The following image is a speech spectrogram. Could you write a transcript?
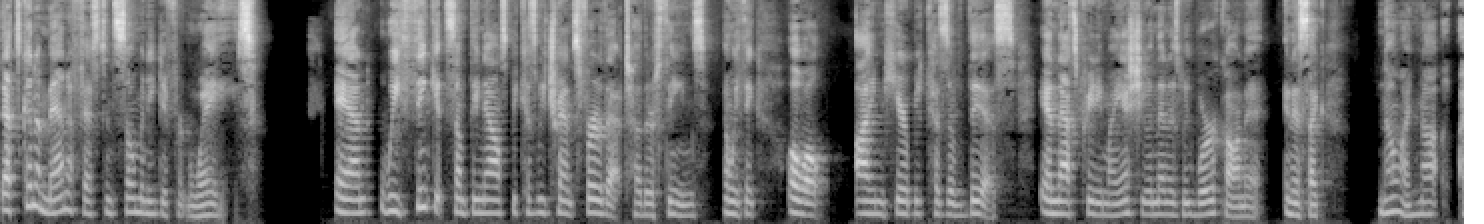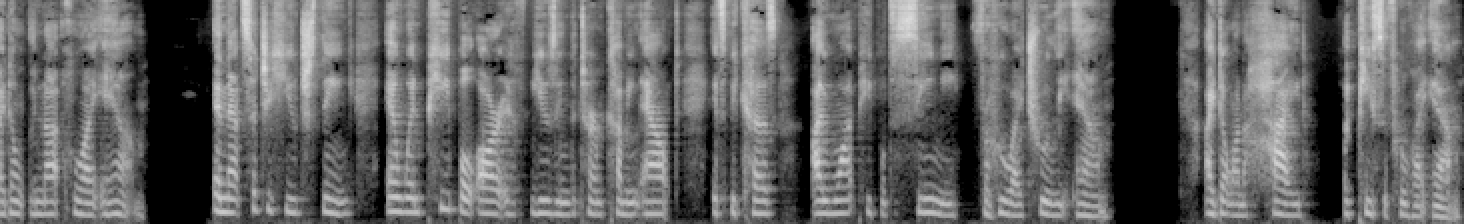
that's going to manifest in so many different ways. And we think it's something else because we transfer that to other things. And we think, oh, well, I'm here because of this. And that's creating my issue. And then as we work on it, and it's like, no, I'm not, I don't, I'm not who I am. And that's such a huge thing. And when people are using the term coming out, it's because I want people to see me for who I truly am. I don't want to hide a piece of who I am.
